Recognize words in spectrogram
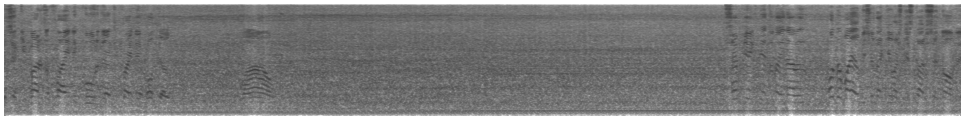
Zobacz jaki bardzo fajny, kurde, jaki fajny hotel. Wow. Przepięknie tutaj nawet, podobają mi się takie właśnie starsze domy.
